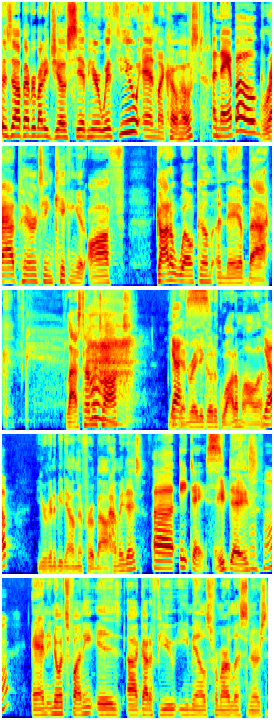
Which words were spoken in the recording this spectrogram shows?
is up, everybody? Joe Sib here with you and my co-host, Anea Bogue. Rad Parenting, kicking it off. Gotta welcome Anea back. Last time we talked, you're Yes. getting ready to go to Guatemala. Yep. You're going to be down there for about how many days? Uh, eight days. Eight days. Mm-hmm. And you know what's funny is I uh, got a few emails from our listeners.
